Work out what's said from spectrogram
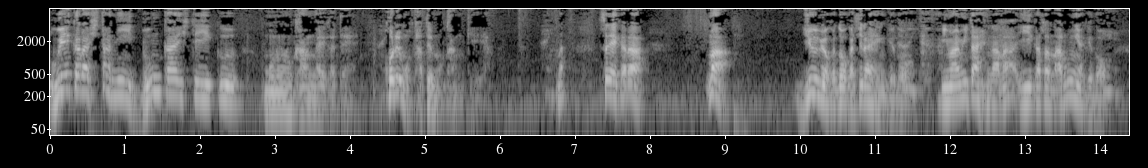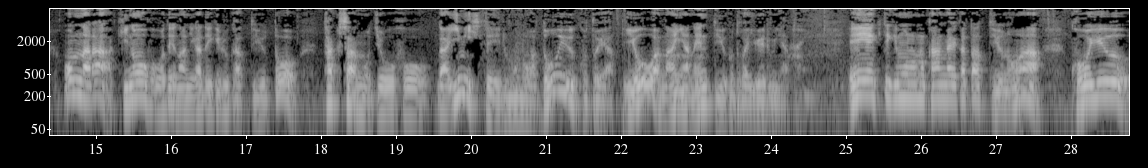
上から下に分解していくものの考え方や。これも縦の関係や。な。そやからまあ10秒かどうか知らへんけど、今みたいなな言い方になるんやけど、ほんなら機能法で何ができるかっていうとたくさんの情報が意味しているものはどういうことや要は何やねんっていうことが言えるんやと。演疫的ものの考え方っていうのはこういう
